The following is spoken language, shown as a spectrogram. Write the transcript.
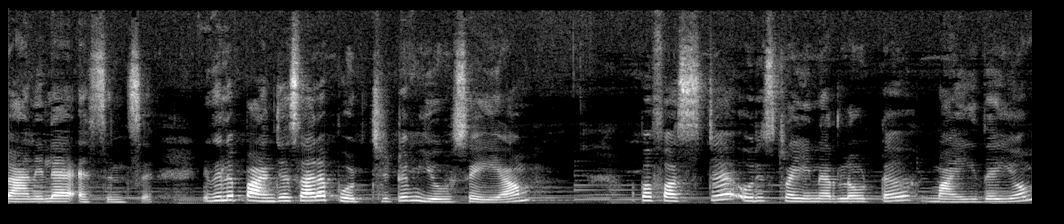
vanilla essence ഇതിൽ പഞ്ചസാര പൊടിച്ചിട്ടും യൂസ് ചെയ്യാം. അപ്പോൾ ഫസ്റ്റ് ഒരു സ്ട്രെയിനറിലോട്ട് മൈദയും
